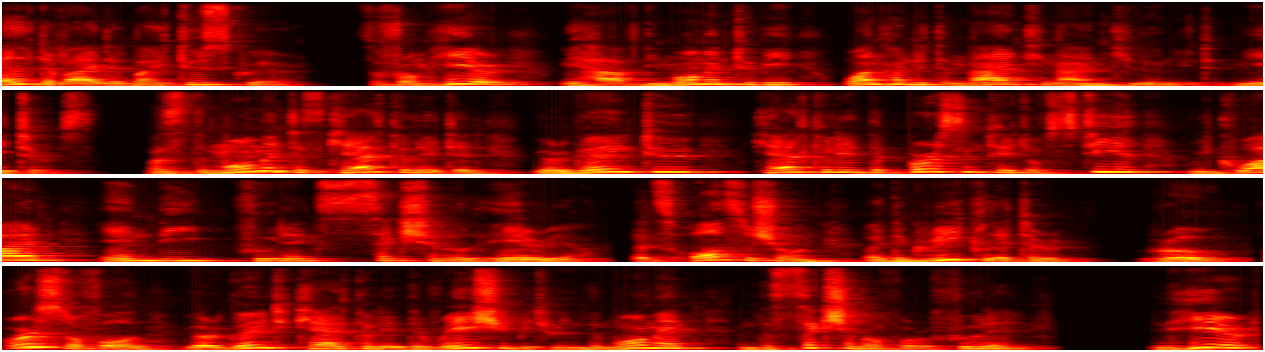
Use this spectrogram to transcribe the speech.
L divided by 2 square. So from here, we have the moment to be 199 kilonewton meters. Once the moment is calculated, we are going to calculate the percentage of steel required in the footing sectional area. That's also shown by the Greek letter rho. First of all, we are going to calculate the ratio between the moment and the section of our footing. In here,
